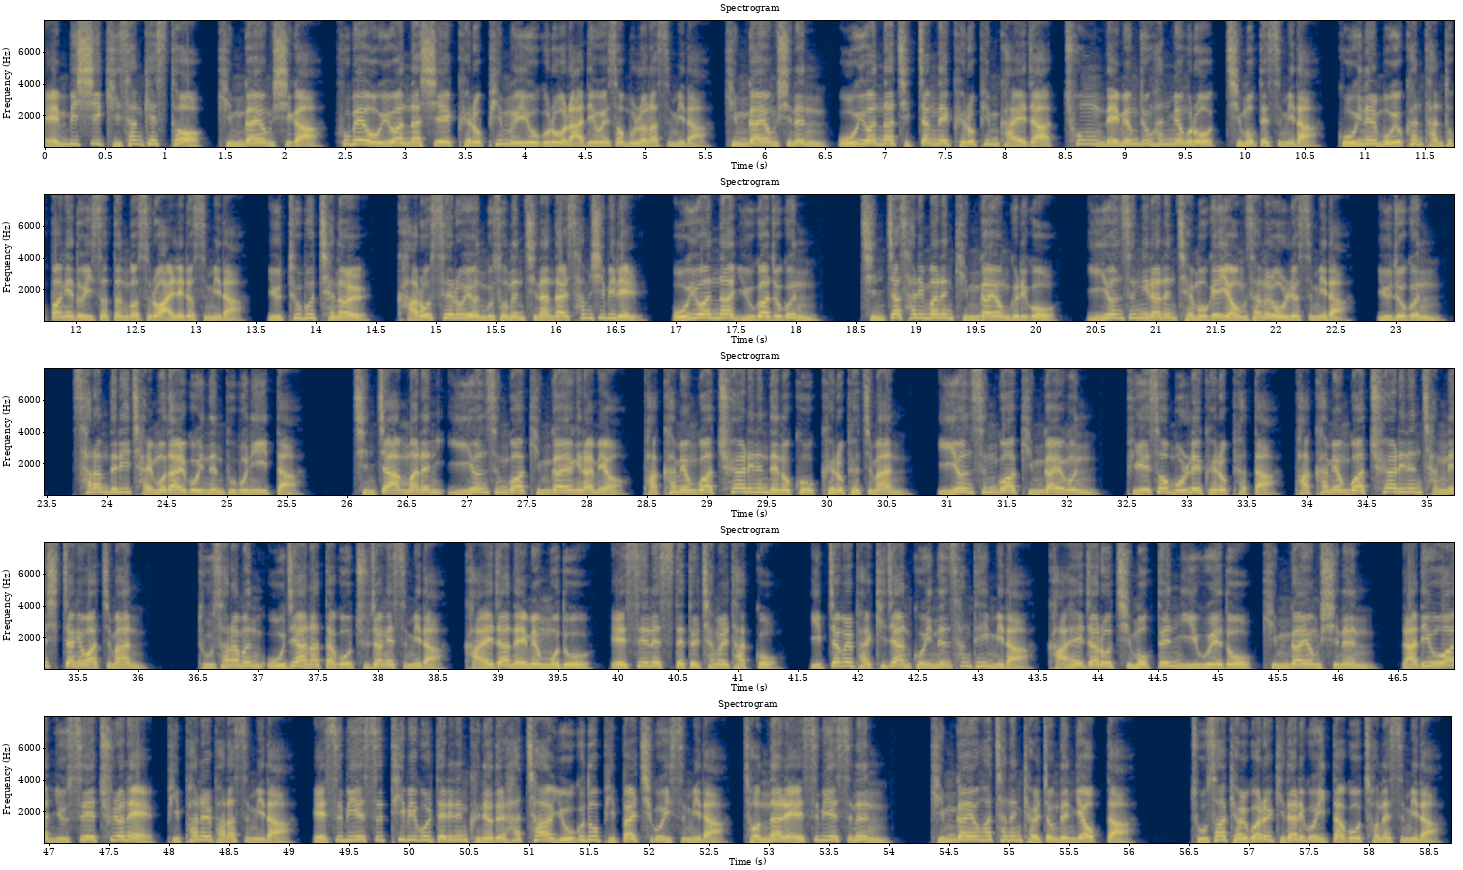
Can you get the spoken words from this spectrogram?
MBC 기상캐스터 김가영 씨가 후배 오유한나 씨의 괴롭힘 의혹으로 라디오에서 물러났습니다. 김가영 씨는 오유한나 직장 내 괴롭힘 가해자 총 4명 중 1명으로 지목됐습니다. 고인을 모욕한 단톡방에도 있었던 것으로 알려졌습니다. 유튜브 채널 가로세로 연구소는 지난달 31일 오유한나 유가족은 진짜 살인마는 김가영 그리고 이현승이라는 제목의 영상을 올렸습니다. 유족은 사람들이 잘못 알고 있는 부분이 있다. 진짜 악마는 이현승과 김가영이라며 박하명과 최아리는 대놓고 괴롭혔지만 이현승과 김가영은 뒤에서 몰래 괴롭혔다. 박하명과 최아리는 장례식장에 왔지만 두 사람은 오지 않았다고 주장했습니다. 가해자 4명 모두 SNS 댓글창을 닫고 입장을 밝히지 않고 있는 상태입니다. 가해자로 지목된 이후에도 김가영 씨는 라디오와 뉴스에 출연해 비판을 받았습니다. SBS TV 골 때리는 그녀들 하차 요구도 빗발치고 있습니다. 전날 SBS는 김가영 하차는 결정된 게 없다. 조사 결과를 기다리고 있다고 전했습니다.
